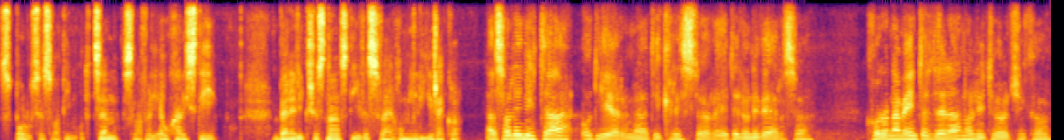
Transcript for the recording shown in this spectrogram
spolu se svatým otcem slavili Eucharistii. Benedikt XVI. ve své homilí řekl – La solennità odierna di Cristo Re dell'universo, coronamento dell'anno liturgico,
